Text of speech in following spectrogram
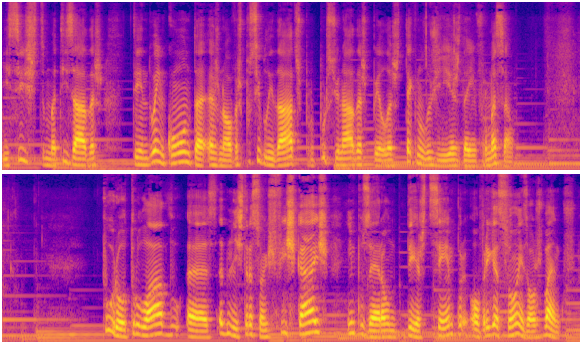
e sistematizadas, tendo em conta as novas possibilidades proporcionadas pelas tecnologias da informação. Por outro lado, as administrações fiscais impuseram desde sempre obrigações aos bancos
